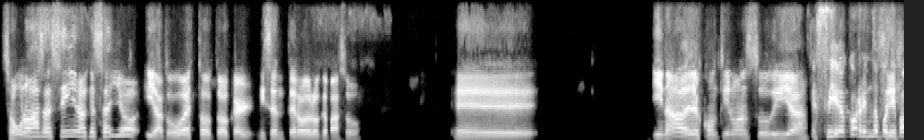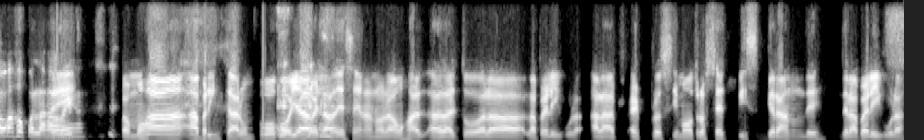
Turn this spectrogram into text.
son unos asesinos, qué sé yo, y a todo esto Tucker ni se enteró de lo que pasó. Eh, y nada, ellos continúan su día. Sigue corriendo por Sí. ahí para abajo por las Sí. abejas. Vamos a, a brincar un poco ya, ¿verdad? De escena, no le vamos a, a dar toda la, la película. A la- el próximo otro set piece grande de la película,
